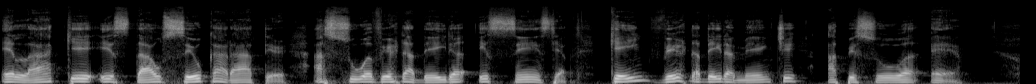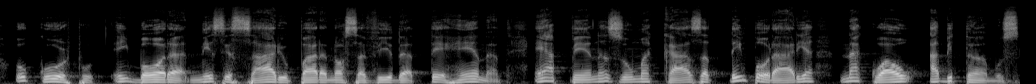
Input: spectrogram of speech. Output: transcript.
É lá que está o seu caráter, a sua verdadeira essência, quem verdadeiramente a pessoa é. O corpo, embora necessário para nossa vida terrena, é apenas uma casa temporária na qual habitamos,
